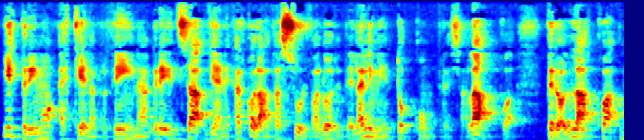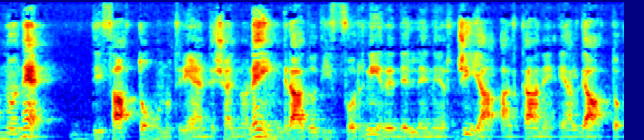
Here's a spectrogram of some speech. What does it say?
Il primo è che la proteina grezza viene calcolata sul valore dell'alimento compresa l'acqua, però l'acqua non è di fatto un nutriente, cioè non è in grado di fornire dell'energia al cane e al gatto.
